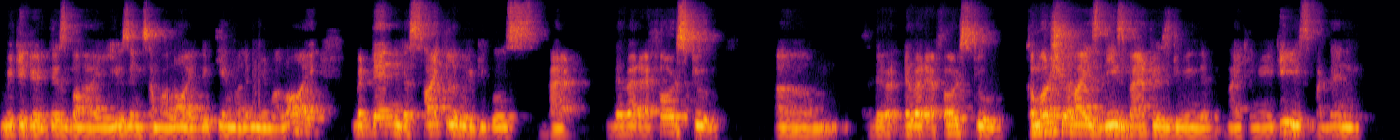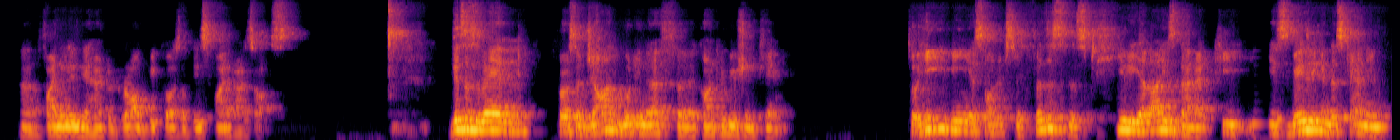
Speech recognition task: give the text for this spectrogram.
mitigate this by using some alloy, lithium aluminum alloy, but then the cyclability goes bad. There were efforts to um, there, there were efforts to commercialize these batteries during the 1980s, but then uh, finally they had to drop because of these fire hazards. This is when Professor John Goodenough uh, contribution came. So he, being a solid-state physicist, he realized that he, his basic understanding,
